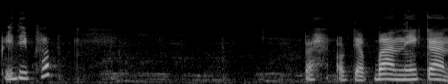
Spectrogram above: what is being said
ผีดิบครับไปออกจากบ้านนี้กัน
